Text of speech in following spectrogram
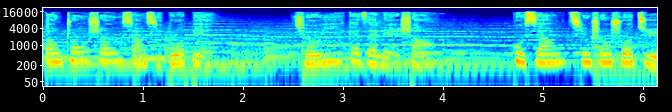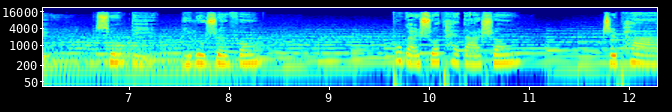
当钟声响起多遍，球衣盖在脸上，互相轻声说句：“兄弟，一路顺风。”不敢说太大声，只怕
